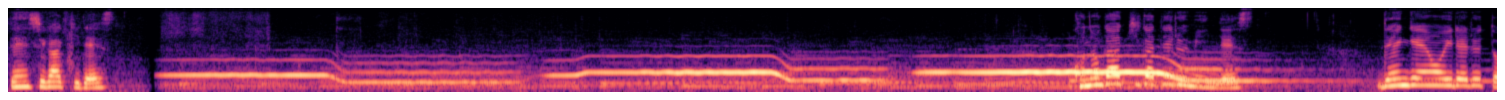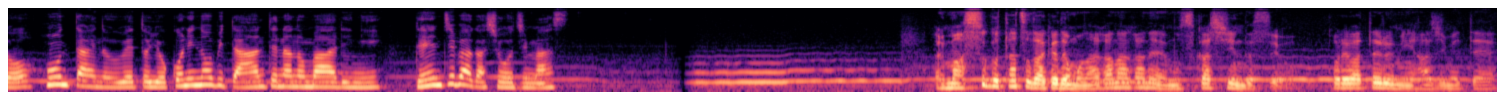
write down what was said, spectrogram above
電子楽器です。この楽器がテルミンです。電源を入れると本体の上と横に伸びたアンテナの周りに電磁場が生じます。まっすぐ立つだけでもなかなかね難しいんですよ。これはテルミン始めて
